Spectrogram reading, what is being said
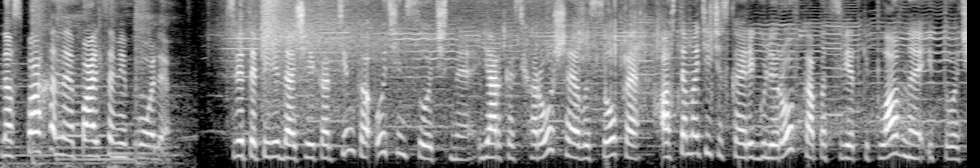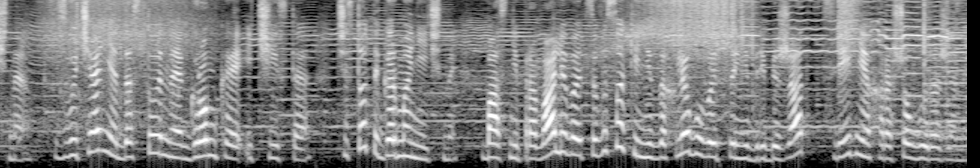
на вспаханное пальцами поле. Цветопередача и картинка очень сочные, яркость хорошая, высокая, автоматическая регулировка подсветки плавная и точная. Звучание достойное, громкое и чистое. Частоты гармоничны, бас не проваливается, высокие не захлебываются и не дребезжат, средние хорошо выражены.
